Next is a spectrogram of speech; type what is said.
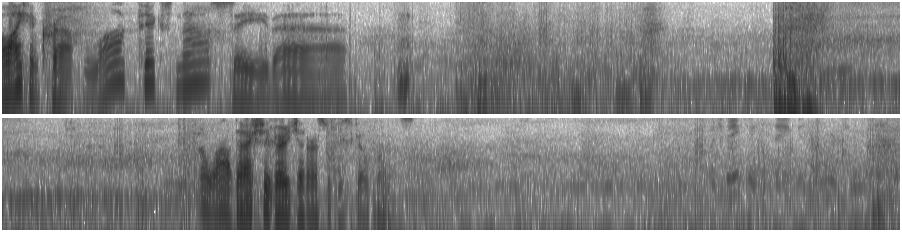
Oh, I can craft lockpicks now? Say that. Oh wow, they're actually very generous with these skill points. Which makes me think, is number two gonna be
